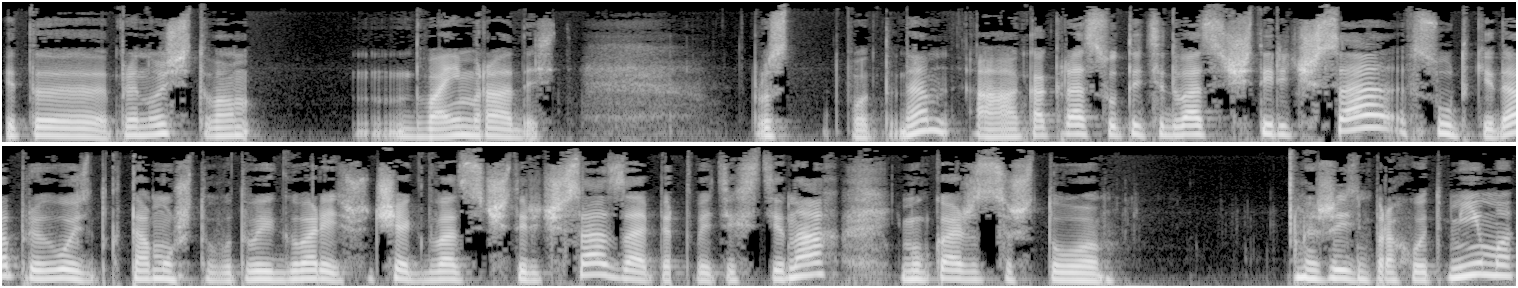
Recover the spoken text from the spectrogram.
это приносит вам двоим радость. Просто вот, да? А как раз вот эти 24 часа в сутки да, приводят к тому, что вот вы говорите, что человек 24 часа заперт в этих стенах, ему кажется, что жизнь проходит мимо,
